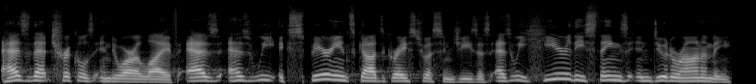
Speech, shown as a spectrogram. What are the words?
as that trickles into our life, as, as we experience God's grace to us in Jesus, as we hear these things in Deuteronomy,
